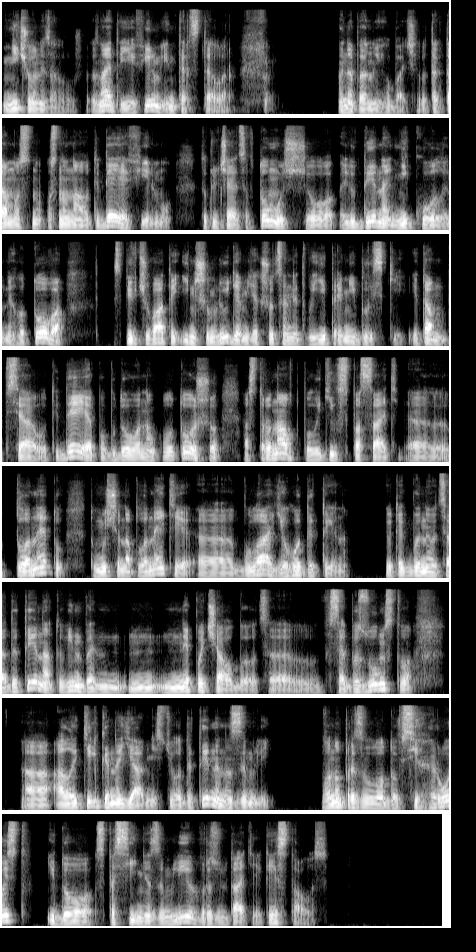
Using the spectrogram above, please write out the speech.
нічого не загрожує. Знаєте, є фільм Інтерстеллар. Ви, напевно, його бачили. Так там основ, основна от ідея фільму заключається в тому, що людина ніколи не готова співчувати іншим людям, якщо це не твої прямі близькі. І там вся от ідея побудована навколо того, що астронавт полетів спасати е, планету, тому що на планеті е, була його дитина. І от якби не оця дитина, то він би не почав би оце все безумство, але тільки наявність його дитини на землі, воно призвело до всіх геройств і до спасіння землі в результаті, яке сталося.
